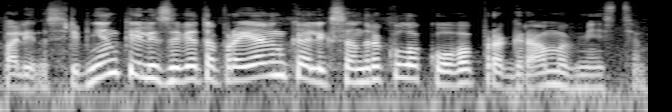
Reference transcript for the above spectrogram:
Полина Сребненко, Елизавета Проявенко, Александра Кулакова. Программа «Вместе».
